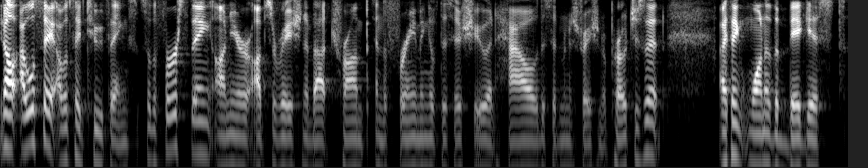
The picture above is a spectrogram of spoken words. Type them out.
know, I will say I will say two things. So the first thing on your observation about Trump and the framing of this issue and how this administration approaches it, I think one of the biggest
